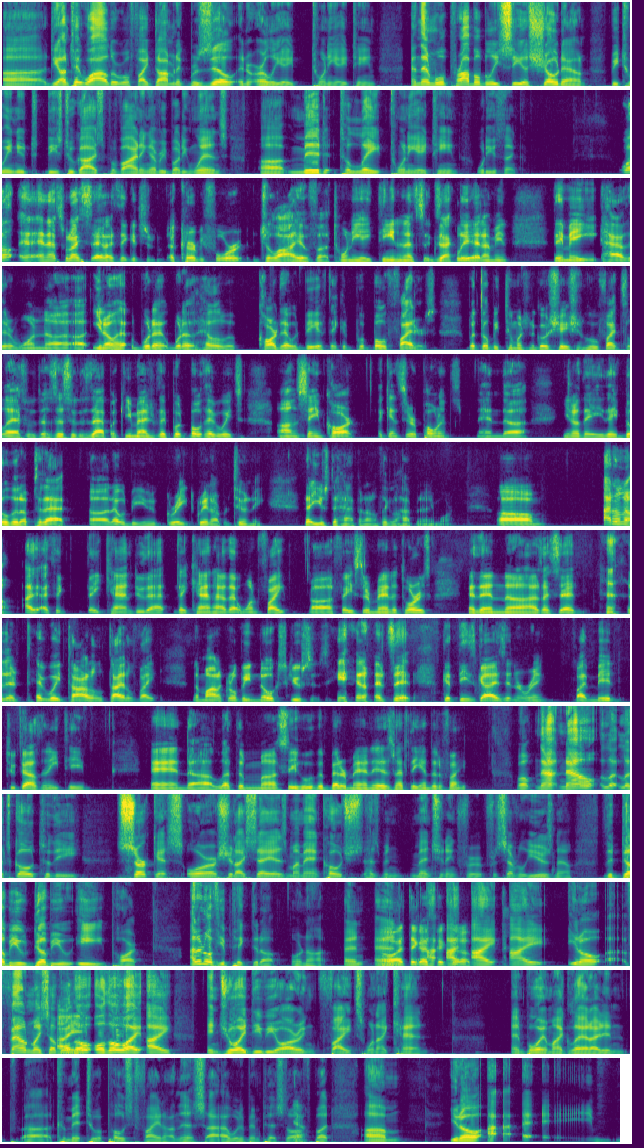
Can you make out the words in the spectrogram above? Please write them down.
Uh, Deontay Wilder will fight Dominic Breazeale in early 2018. And then we'll probably see a showdown between these two guys, providing everybody wins uh, mid to late 2018. What do you think? Well, and, that's what I said. I think it should occur before July of uh, 2018, and that's exactly it. I mean, they may have their one. Uh, uh, you know what a what a hell of a card that would be if they could put both fighters. But there'll be too much negotiation. Who fights last? Who does this? Who does that? But can you imagine if they put both heavyweights on the same card against their opponents, and uh, you know they they build it up to that? Uh, that would be a great great opportunity. That used to happen. I don't think it'll happen anymore. Um, I don't know. I, I think they can do that. They can have that one fight uh, face their mandatories, and then uh, as I said, their heavyweight title title fight. The moniker will be no excuses. That's it. Get these guys in the ring by mid 2018, and uh, let them uh, see who the better man is at the end of the fight. Well, now now let, let's go to the circus, or should I say, as my man Coach has been mentioning for, for several years now, the WWE part. I don't know if you picked it up or not. And, and oh, I think I picked I, it up. I, I, you know, uh, found myself although although I, I enjoy DVRing fights when I can, and boy, am I glad I didn't uh, commit to a post fight on this. I, I would have been pissed off. Yeah. But, um, you know, I, I,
